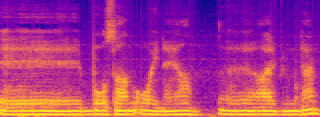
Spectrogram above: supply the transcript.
e, bozan, oynayan e, albümden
